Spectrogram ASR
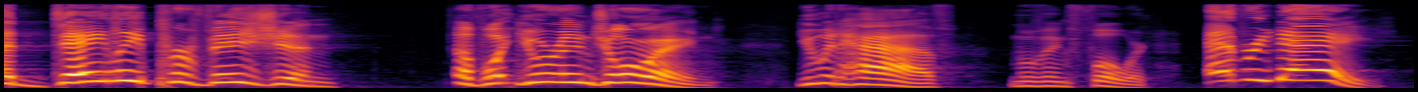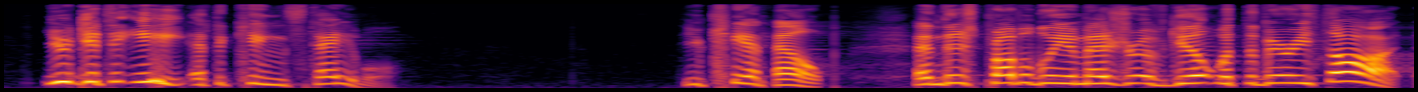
a daily provision of what you're enjoying, you would have moving forward. Every day, you'd get to eat at the king's table. You can't help. And there's probably a measure of guilt with the very thought.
